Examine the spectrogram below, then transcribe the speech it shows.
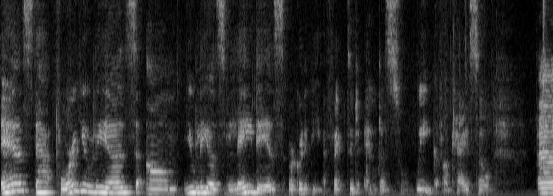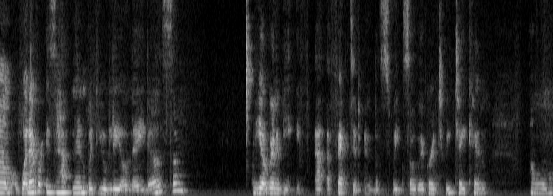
is that for you Leos, um, you Leos ladies are going to be affected in this week. Okay, so um, whatever is happening with you Leo ladies, you're going to be affected in this week. So we're going to be taking, um,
